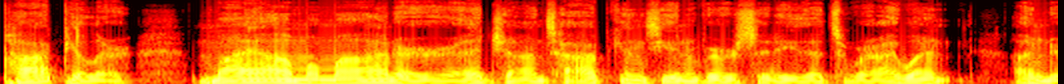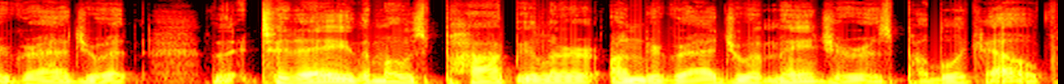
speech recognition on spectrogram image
popular. My alma mater, uh, Johns Hopkins University, that's where I went undergraduate. Today, the most popular undergraduate major is public health,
